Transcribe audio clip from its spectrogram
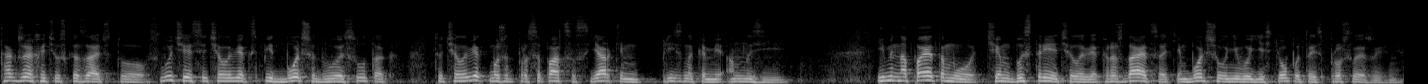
Также я хочу сказать, что в случае, если человек спит больше двое суток, то человек может просыпаться с яркими признаками амнезии. Именно поэтому, чем быстрее человек рождается, тем больше у него есть опыта из прошлой жизни.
